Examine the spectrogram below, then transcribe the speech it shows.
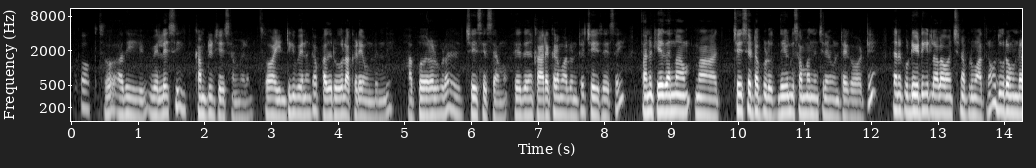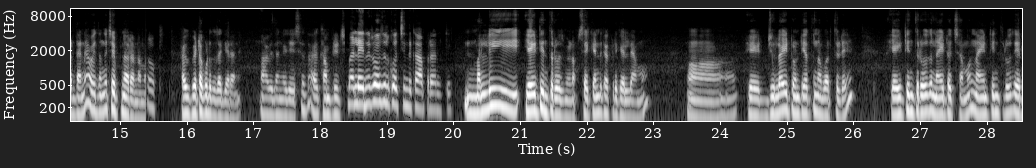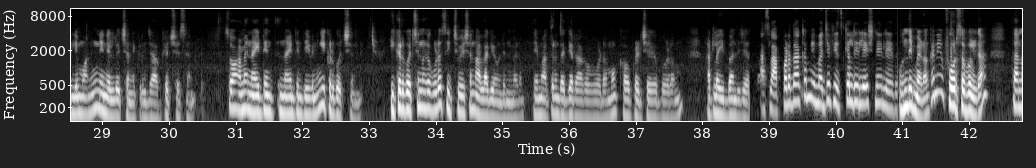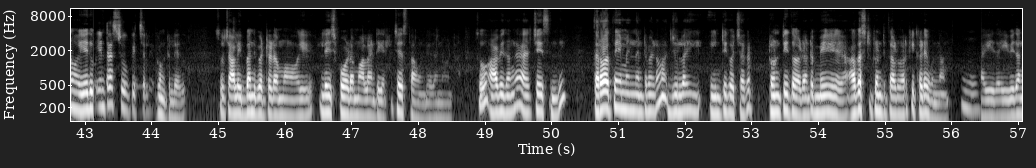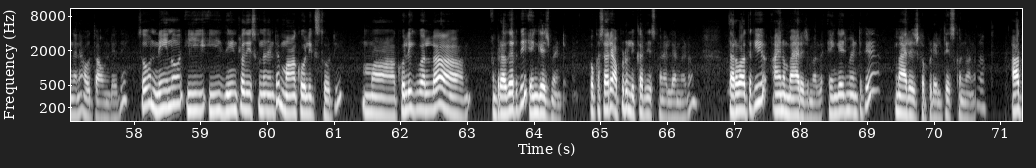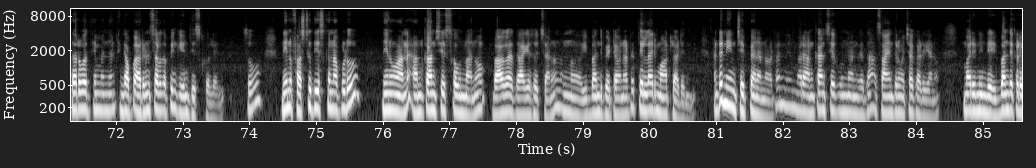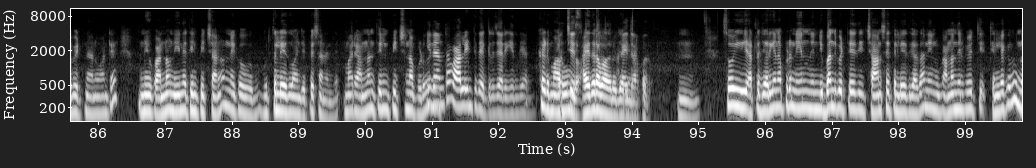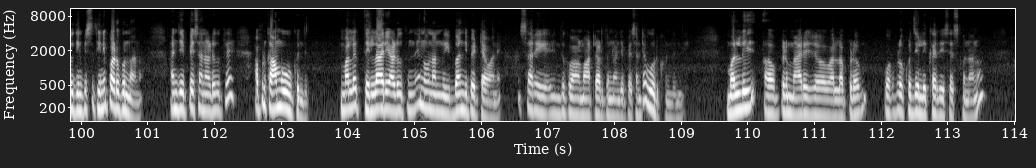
సో అది వెళ్ళేసి కంప్లీట్ చేసాం మేడం. సో ఆ ఇంటికి పోయినాక పది రోజులు అక్కడే ఉండింది. ఆ పది రోజులు కూడా చేసేసాము. ఏదైనా కార్యక్రమాలు ఉంటే చేసేసాయి. తనకి ఏదన్నా మా చేసేటప్పుడు దేవునికి సంబంధించినవి ఉంటాయి కాబట్టి తనకు డేట్ ఇట్లా అలా వచ్చినప్పుడు మాత్రం దూరం ఉండటాన్ని ఆ విధంగా చెప్పినారన్నమాట. అవి పెట్టకూడదు దగ్గర అని ఆ విధంగా చేసేది. అది కంప్లీట్ మళ్ళీ ఎన్ని రోజులకు వచ్చింది కాపురానికి? మళ్ళీ ఎయిటీన్త్ రోజు మేడం. సెకండ్కి అక్కడికి వెళ్ళాము. ఎయిట్ జూలై ట్వంటీ నా బర్త్డే ఎయిటీన్త్ రోజు నైట్ వచ్చాము. నైన్టీన్త్ రోజు ఎర్లీ మార్నింగ్ నేను వెళ్ళి వచ్చాను ఇక్కడికి జాబ్కి వచ్చేసాను. సో ఆమె నైన్టీన్త్ నైన్టీన్త్ ఈవినింగ్ ఇక్కడికి వచ్చింది. ఇక్కడికి వచ్చినాక కూడా సిచ్యువేషన్ అలాగే ఉండింది మేడం. ఏమాత్రం దగ్గర రాకపోవడము కోఆపరేట్ చేయకపోవడము అట్లా ఇబ్బంది చేస్తుంది అసలు అప్పటిదాకా మీ మధ్య ఫిజికల్ రిలేషనే లేదు. ఉంది మేడం కానీ ఫోర్సబుల్గా తను ఏది ఇంట్రెస్ట్ చూపించలేదు. సో చాలా ఇబ్బంది పెట్టడము లేచిపోవడము అలాంటివి ఇట్లా చేస్తూ ఉండేది అనమాట సో ఆ విధంగా చేసింది. తర్వాత ఏమైందంటే మేడం జూలై ఇంటికి వచ్చాక ట్వంటీ థర్డ్ అంటే మే ఆగస్ట్ ట్వంటీ థర్డ్ వరకు ఇక్కడే ఉన్నాం. ఇది ఈ విధంగానే అవుతూ ఉండేది. సో నేను ఈ ఈ దీంట్లో తీసుకున్నది అంటే మా కొలీగ్స్ తోటి మా కొలీగ్ వల్ల బ్రదర్ది ఎంగేజ్మెంట్ ఒకసారి అప్పుడు లిక్కర్ తీసుకొని వెళ్ళాను మేడం. తర్వాతకి ఆయన మ్యారేజ్ మళ్ళీ. ఎంగేజ్మెంట్కి మ్యారేజ్కి అప్పుడు వెళ్ళి తీసుకున్నాను. ఆ తర్వాత ఏమైందంటే ఇంకా రెండు సార్లు తప్ప ఇంకేం తీసుకోలేదు. సో నేను ఫస్ట్ తీసుకున్నప్పుడు నేను అన్ అన్కాన్షియస్గా ఉన్నాను బాగా తాగేసి వచ్చాను నన్ను ఇబ్బంది పెట్టామన్నట్టు తెల్లారి మాట్లాడింది. అంటే నేను చెప్పాను అనమాట నేను మరి అన్కాన్షియస్గా ఉన్నాను కదా సాయంత్రం వచ్చాక అడిగాను మరి నేను ఇబ్బంది ఎక్కడ పెట్టినాను అంటే నీకు అన్నం నేనే తినిపించాను నీకు గుర్తులేదు అని చెప్పేసి అనింది. మరి అన్నం తినిపించినప్పుడు ఇదంతా వాళ్ళ ఇంటి దగ్గర జరిగింది ఇక్కడ మా రూమ్లో వచ్చేసి- హైదరాబాద్లో హైదరాబాద్. జరిగినప్పుడు. సో ఈ అట్లా జరిగినప్పుడు నేను నిన్ను ఇబ్బంది పెట్టేది ఛాన్స్ అయితే లేదు కదా నేను అన్నం తినిపి తినలేక నువ్వు తినిపిస్తే తిని పడుకున్నాను అని చెప్పేసి అని అడిగితే అప్పుడు కామ్గా ఊకుంది. మళ్ళీ తెల్లారి అడుగుతుంది నువ్వు నన్ను ఇబ్బంది పెట్టావని. సరే ఎందుకు మాట్లాడుతున్నావు? అని చెప్పేసి అంటే ఊరుకుంటుంది. మళ్ళీ అప్పుడు మ్యారేజ్ వాళ్ళప్పుడు ఒకప్పుడు కొద్దిగా లిక్కర్ తీసేసుకున్నాను.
